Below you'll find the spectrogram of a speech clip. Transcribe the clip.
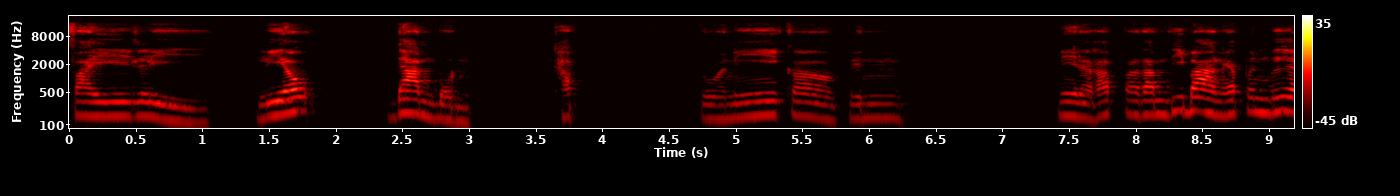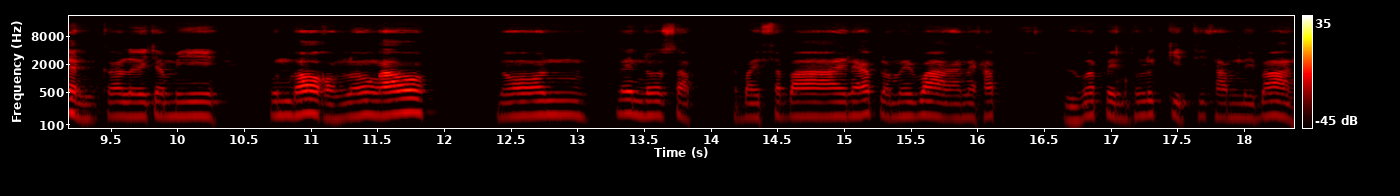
ไฟหลีเลี้ยวด้านบนครับ ตัวนี้ก็เป็นนี่แหละครับมาทำที่บ้านครับเพื่อนๆ ก็เลยจะมีคุณพ่อของน้องเขานอนเล่นโทรศัพท์สบายๆนะครับ เราไม่ว่ากันนะครับถือว่าเป็นธุรกิจที่ทำในบ้าน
